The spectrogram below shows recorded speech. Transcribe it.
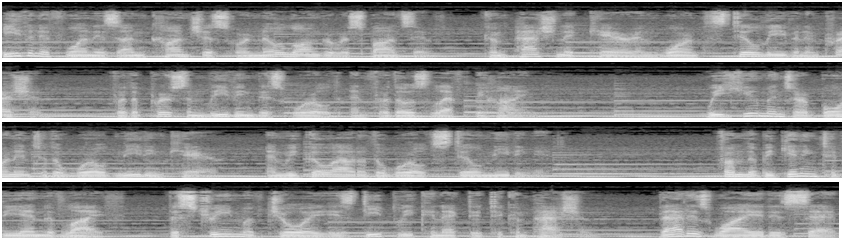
Even if one is unconscious or no longer responsive, compassionate care and warmth still leave an impression, for the person leaving this world and for those left behind. We humans are born into the world needing care, and we go out of the world still needing it. From the beginning to the end of life, the stream of joy is deeply connected to compassion. That is why it is said,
